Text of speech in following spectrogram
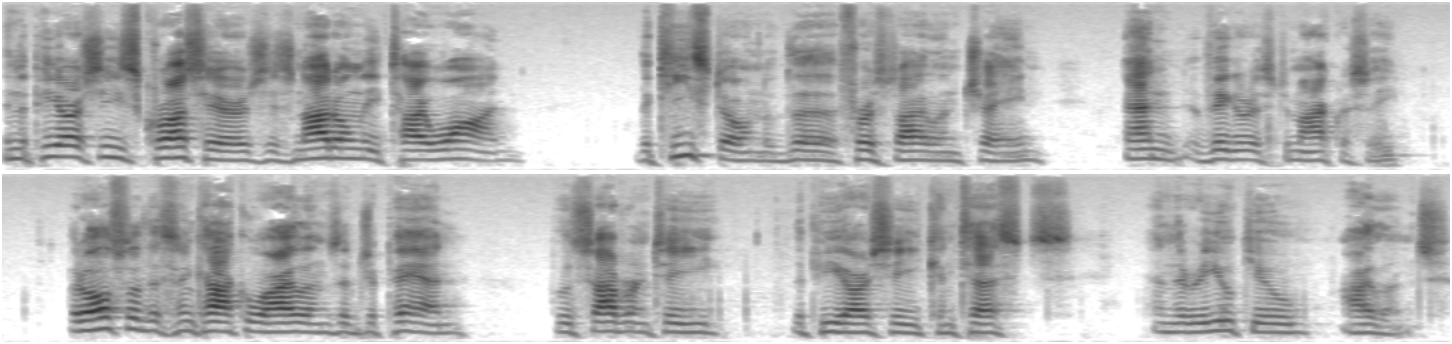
In the PRC's crosshairs is not only Taiwan, the keystone of the first island chain and vigorous democracy, but also the Senkaku Islands of Japan, whose sovereignty the PRC contests, and the Ryukyu Islands.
